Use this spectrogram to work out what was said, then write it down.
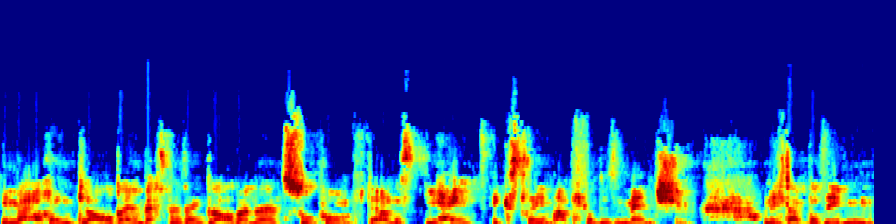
immer auch ein Glaube, ein Investment ist ein Glaube an eine Zukunft. Ja, und das, die hängt extrem ab von diesen Menschen. Und ich glaube, was eben,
